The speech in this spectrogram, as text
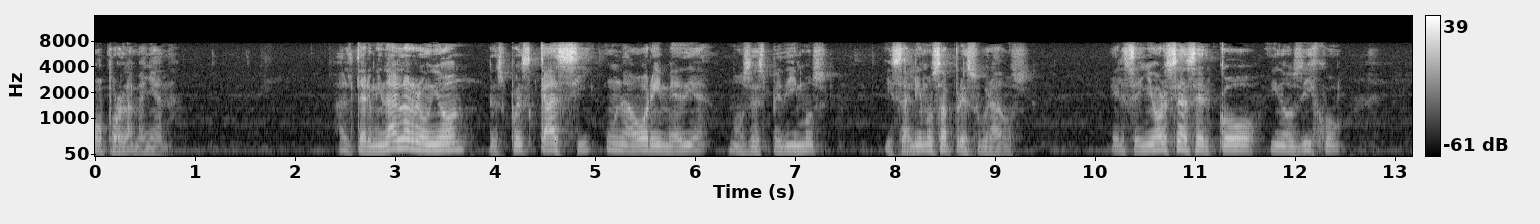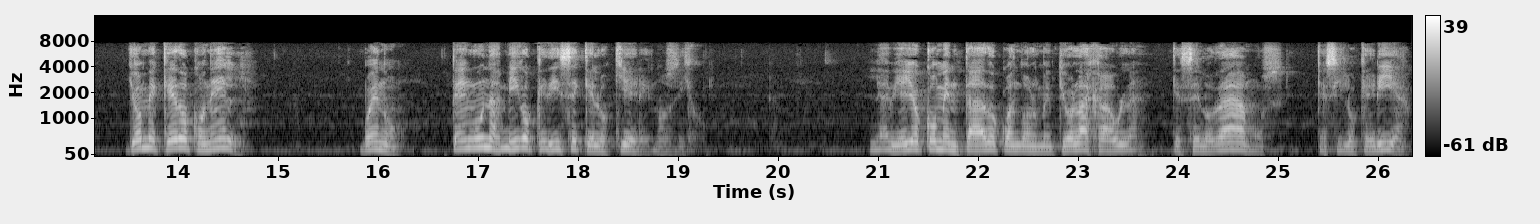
o por la mañana. Al terminar la reunión, después casi una hora y media, nos despedimos y salimos apresurados. El Señor se acercó y nos dijo, yo me quedo con él. Bueno, tengo un amigo que dice que lo quiere, nos dijo. Le había yo comentado cuando nos metió la jaula que se lo dábamos, que si lo quería.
